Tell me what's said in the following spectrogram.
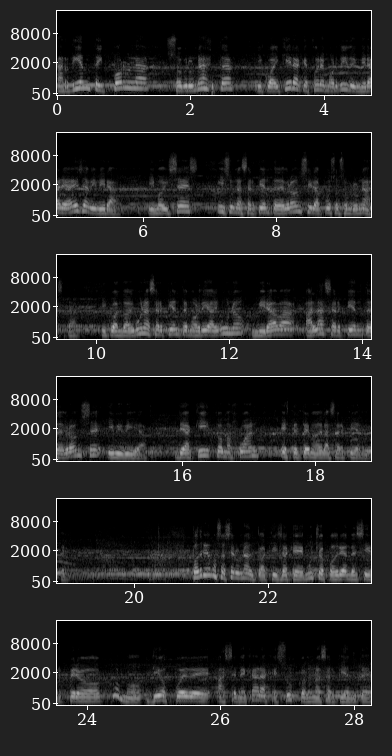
ardiente y porla sobre un asta, y cualquiera que fuere mordido y mirare a ella vivirá. Y Moisés hizo una serpiente de bronce y la puso sobre un asta. Y cuando alguna serpiente mordía a alguno, miraba a la serpiente de bronce y vivía. De aquí toma Juan este tema de la serpiente. Podríamos hacer un alto aquí, ya que muchos podrían decir, pero ¿cómo Dios puede asemejar a Jesús con una serpiente?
